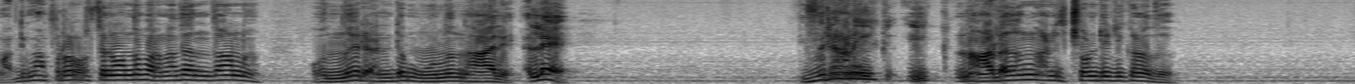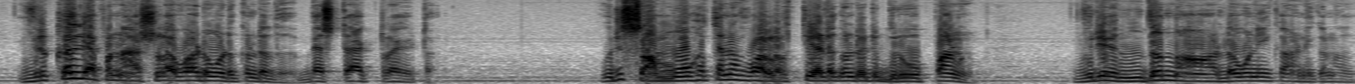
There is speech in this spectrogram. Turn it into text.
മാധ്യമപ്രവർത്തനം എന്ന് പറഞ്ഞത് എന്താണ്? ഒന്ന് രണ്ട് മൂന്ന് നാല്. അല്ലേ? ഇവരാണ് ഈ ഈ നാടകം കാണിച്ചുകൊണ്ടിരിക്കുന്നത് ഇവർക്കല്ലേ അപ്പം നാഷണൽ അവാർഡ് കൊടുക്കേണ്ടത്? ബെസ്റ്റ് ആക്ടറായിട്ട് ഒരു സമൂഹത്തിനെ വളർത്തിയെടുക്കേണ്ട ഒരു ഗ്രൂപ്പാണ്. ഇവർ എന്ത് നാടകമാണ് ഈ കാണിക്കണത്?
